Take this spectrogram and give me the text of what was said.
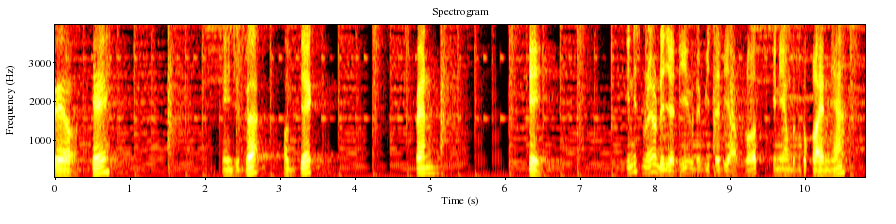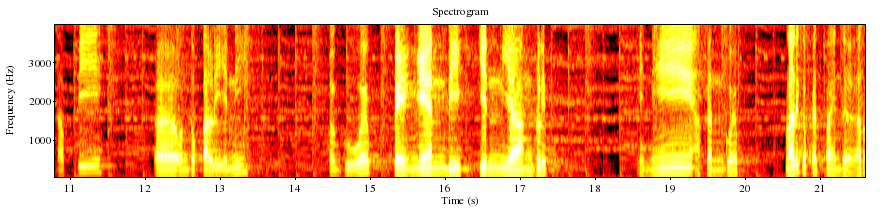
fill oke okay. ini juga objek expand oke okay. ini sebenarnya udah jadi udah bisa diupload ini yang bentuk lainnya tapi uh, untuk kali ini uh, gue pengen bikin yang glip ini akan gue lari ke Pathfinder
